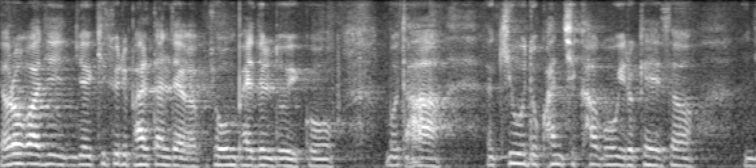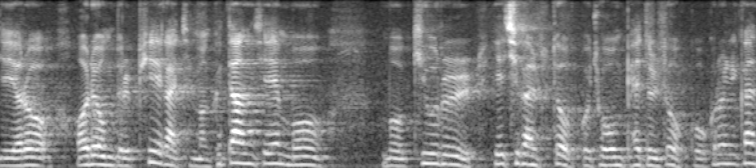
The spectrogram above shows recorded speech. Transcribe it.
여러 가지 이제 기술이 발달돼 갖고 좋은 배들도 있고 뭐 다 기후도 관측하고 이렇게 해서 이제 여러 어려움들을 피해 갔지만 그 당시에 뭐, 뭐 기후를 예측할 수도 없고 좋은 배들도 없고 그러니까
